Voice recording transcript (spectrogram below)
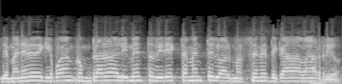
de manera de que puedan comprar alimentos directamente en los almacenes de cada barrio.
